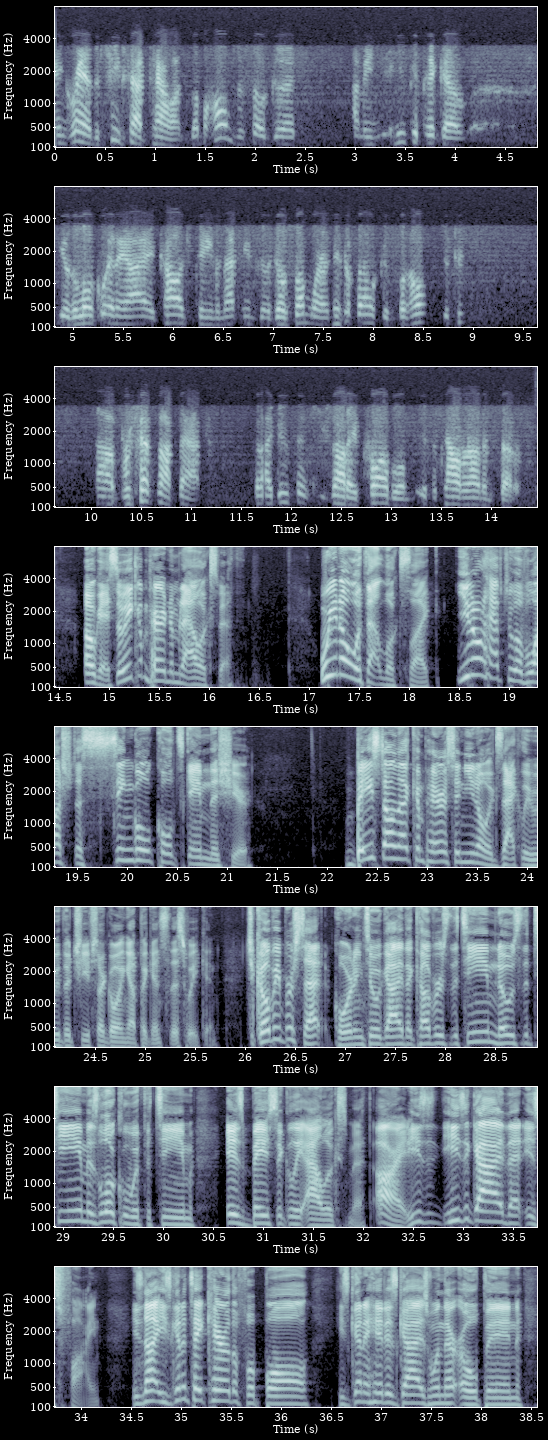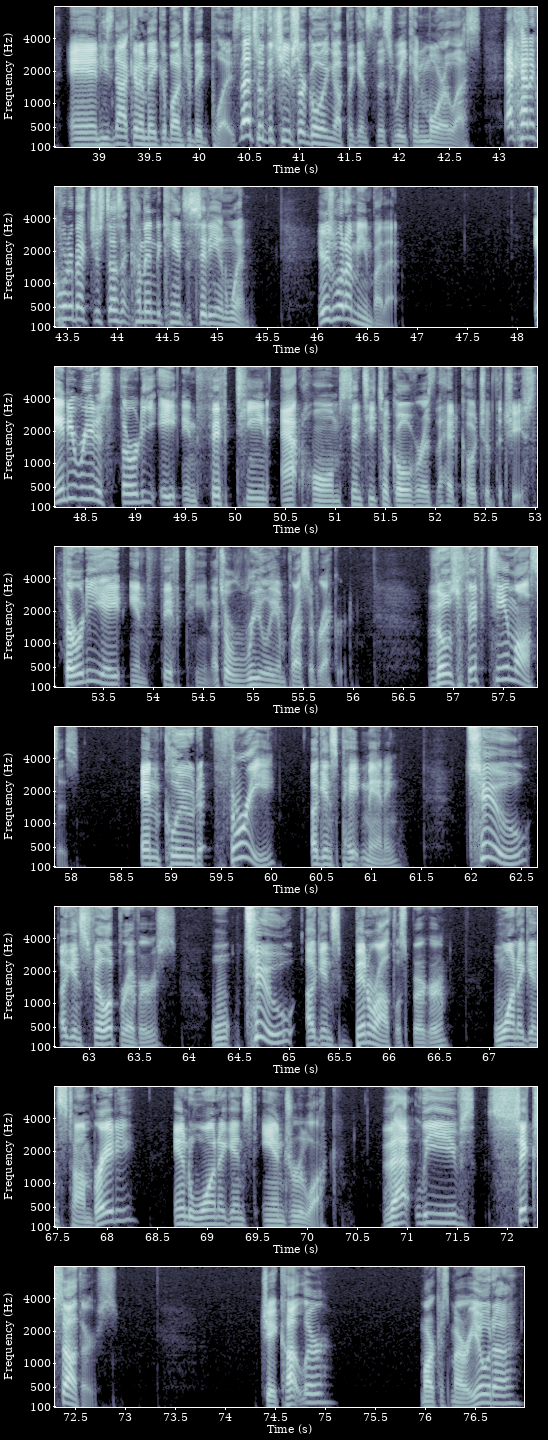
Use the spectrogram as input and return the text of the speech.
And granted, the Chiefs have talent, but Mahomes is so good. I mean, he could pick a, you know, the local NAIA college team, and that team's going to go somewhere in the NFL because Mahomes uh, Brissett's not that. But I do think he's not a problem if the talent around him's better. Okay, so he compared him to Alex Smith. We know what that looks like. You don't have to have watched a single Colts game this year. Based on that comparison, you know exactly who the Chiefs are going up against this weekend. Jacoby Brissett, according to a guy that covers the team, knows the team, is local with the team, is basically Alex Smith. All right, he's he's a guy that is fine. He's not he's going to take care of the football. He's going to hit his guys when they're open and he's not going to make a bunch of big plays. That's what the Chiefs are going up against this weekend more or less. That kind of quarterback just doesn't come into Kansas City and win. Here's what I mean by that. Andy Reid is 38 and 15 at home since he took over as the head coach of the Chiefs. 38 and 15. That's a really impressive record. Those 15 losses include three against Peyton Manning, two against Philip Rivers, two against Ben Roethlisberger, one against Tom Brady, and one against Andrew Luck. That leaves six others Jay Cutler, Marcus Mariota,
